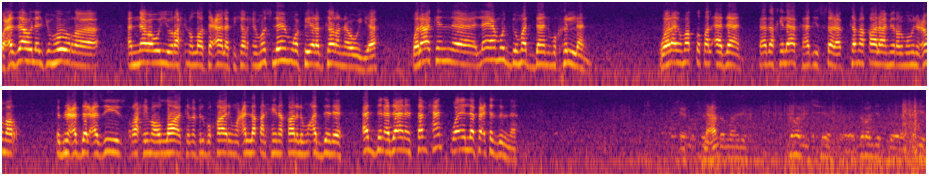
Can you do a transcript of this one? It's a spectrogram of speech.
وعزاه إلى الجمهور آه، النووي رحمه الله تعالى في شرح مسلم وفي الأذكار النووية. ولكن آه، لا يمد مدا مخلا ولا يمطط الأذان. هذا خلاف هدي السلف. كما قال أمير المؤمنين عمر ابن عبد العزيز رحمه الله كما في البخاري معلقا حين قال لمؤذنه أذن أذانا سمحا وإلا فاعتزلنا. نعم. درجة درجة حديث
